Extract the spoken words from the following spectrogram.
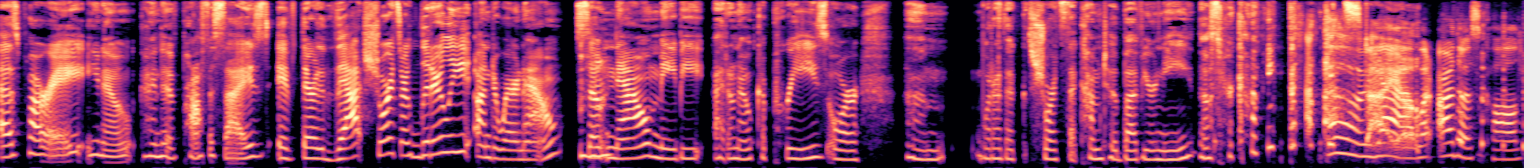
as Poiret, you know, kind of prophesized, if they're that shorts are literally underwear now. So mm-hmm. now maybe, I don't know, capris or um, what are the shorts that come to above your knee? Those are coming back. Oh yeah, what are those called?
